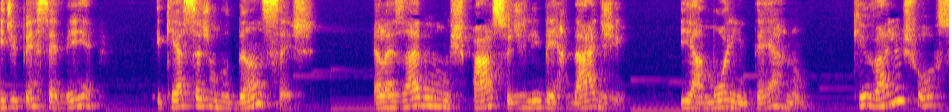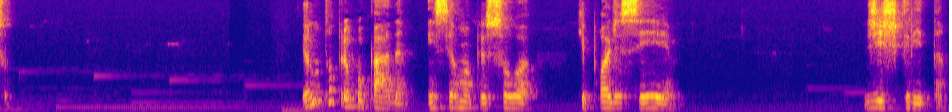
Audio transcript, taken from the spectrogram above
e de perceber que essas mudanças elas abrem um espaço de liberdade e amor interno que vale o esforço. Eu não estou preocupada em ser uma pessoa que pode ser descrita.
